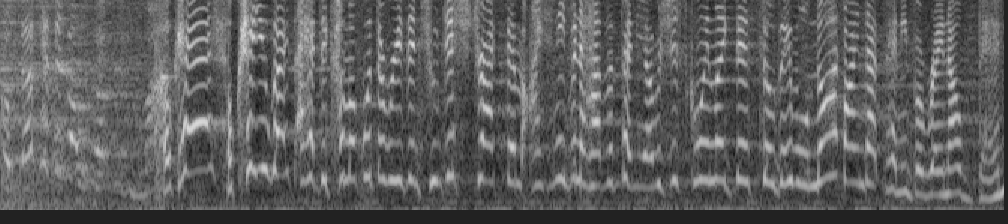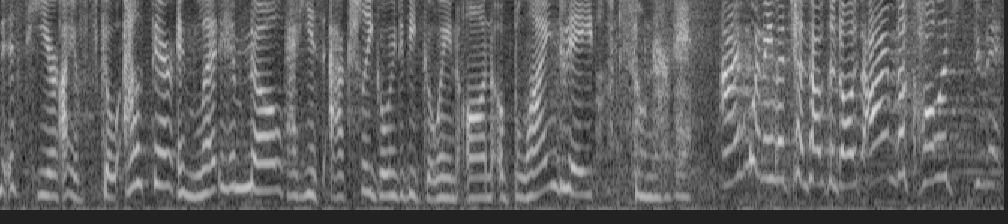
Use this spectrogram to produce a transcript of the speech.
Oh, that's what they're Okay? Okay, you guys, I had to come up with a reason to distract them. I didn't even have a penny. I was just going like this, so they will not find that penny. But right now, Ben is here. I have to go out there and let him know that he is actually going to be going on a blind date. I'm so nervous. I'm winning the $10,000. I'm the college student.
